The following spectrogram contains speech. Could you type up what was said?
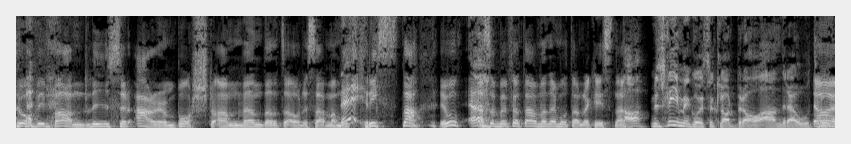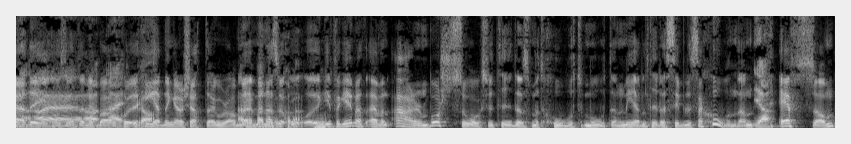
Då vi bannlyser armborst och användandet av detsamma mot Nej. kristna. Jo, alltså för att använda det mot andra kristna. Ja, muslimer går ju såklart bra och andra otrogna. Ja, ja, det är inget konstigt. det är bara nej, bra. hedningar och kättar går bra. Men, bara men alltså, och, för grejen är att även armborst sågs i tiden som ett hot mot den medeltida civilisationen. Ja. Eftersom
